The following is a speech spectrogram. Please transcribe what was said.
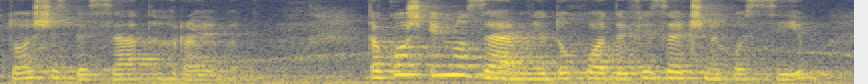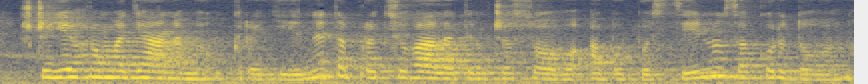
160 гривень. Також іноземні доходи фізичних осіб, що є громадянами України та працювали тимчасово або постійно за кордоном.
